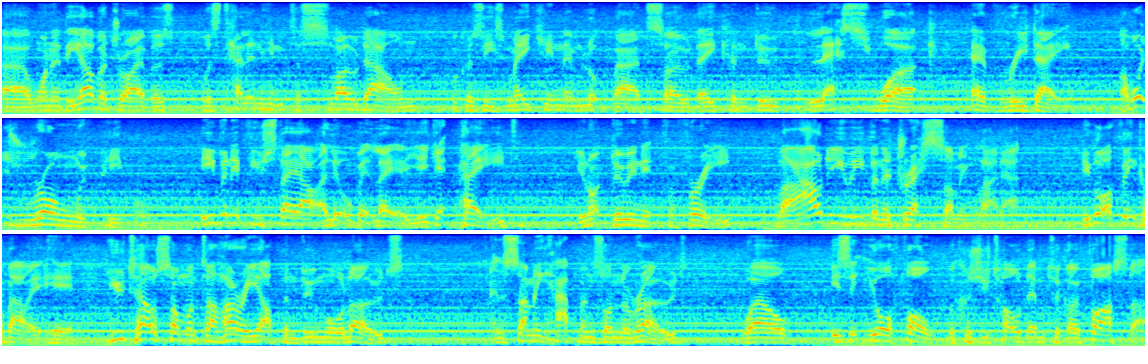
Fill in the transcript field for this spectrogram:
Uh, one of the other drivers was telling him to slow down because he's making them look bad so they can do less work every day. Now, what is wrong with people? Even if you stay out a little bit later, you get paid. You're not doing it for free. Like, how do you even address something like that? You got to think about it here. You tell someone to hurry up and do more loads, and something happens on the road. Well, is it your fault because you told them to go faster?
